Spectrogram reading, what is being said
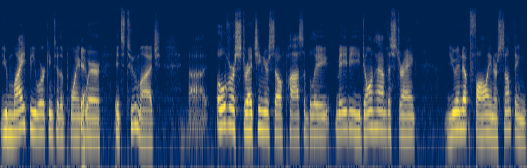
You might be working to the point yeah. where it's too much, uh, overstretching yourself, possibly. Maybe you don't have the strength. You end up falling or something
